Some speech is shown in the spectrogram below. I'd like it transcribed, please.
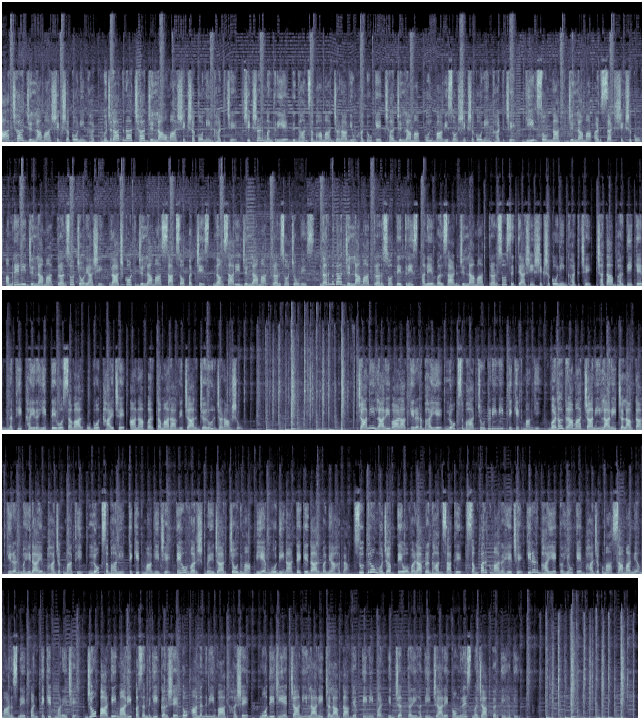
આ છ જિલ્લામાં શિક્ષકોની ઘટ. ગુજરાતના છ જિલ્લાઓમાં શિક્ષકોની ઘટ છે. શિક્ષણ મંત્રીએ વિધાનસભામાં જણાવ્યું હતું કે છ જિલ્લામાં કુલ બાવીસો શિક્ષકોની ઘટ છે. ગીર સોમનાથ જિલ્લામાં અડસઠ શિક્ષકો, અમરેલી જિલ્લામાં ત્રણસો ચોર્યાસી રાજકોટ જિલ્લામાં સાતસો પચીસ, નવસારી જિલ્લામાં ત્રણસો ચોવીસ, નર્મદા જિલ્લામાં ત્રણસો તેત્રીસ અને વલસાડ જિલ્લામાં ત્રણસો સિત્યાસી શિક્ષકોની ઘટ છે. છતાં ભરતી કેમ નથી થઈ રહી તેવો સવાલ ઊભો થાય છે. આના પર તમારા વિચાર જરૂર જણાવશો. ચાની લારીવાળા કિરણભાઈએ લોકસભા ચૂંટણીની ટિકિટ માંગી. વડોદરામાં ચાની લારી ચલાવતા કિરણ મહિડાએ ભાજપમાંથી લોકસભાની ટિકિટ માંગી છે. તેઓ વર્ષ બે હજાર ચૌદમાં પીએમ મોદીના ટેકેદાર બન્યા હતા. સૂત્રો મુજબ તેઓ વડાપ્રધાન સાથે સંપર્કમાં રહે છે. કિરણભાઈએ કહ્યું કે ભાજપમાં સામાન્ય માણસને પણ ટિકિટ મળે છે. જો પાર્ટી મારી પસંદગી કરશે તો આનંદની વાત હશે. મોદીજીએ ચાની લારી ચલાવતા વ્યક્તિની પણ ઇજ્જત કરી હતી જ્યારે કોંગ્રેસ મજાક કરતી હતી.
